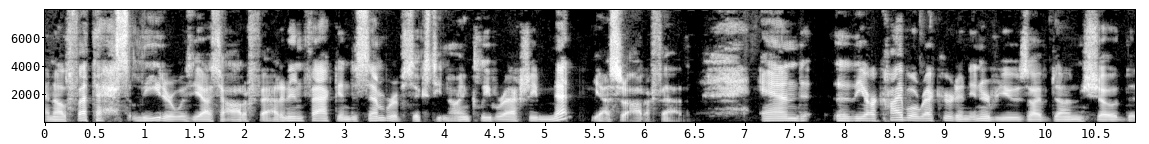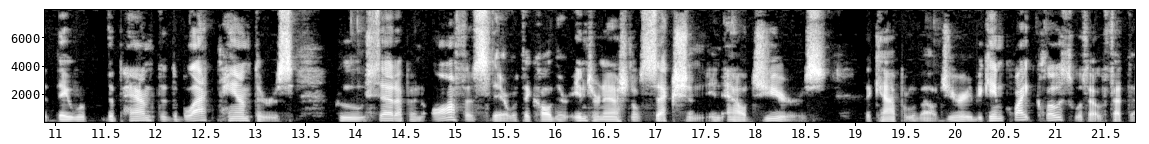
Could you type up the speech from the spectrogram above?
And Al Fatah's leader was Yasser Arafat. And in fact, in December of 69, Cleaver actually met Yasser Arafat. And uh, the archival record and interviews I've done showed that they were the Panther, the Black Panthers who set up an office there, what they called their international section in Algiers, the capital of Algeria, became quite close with Al Fatah.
